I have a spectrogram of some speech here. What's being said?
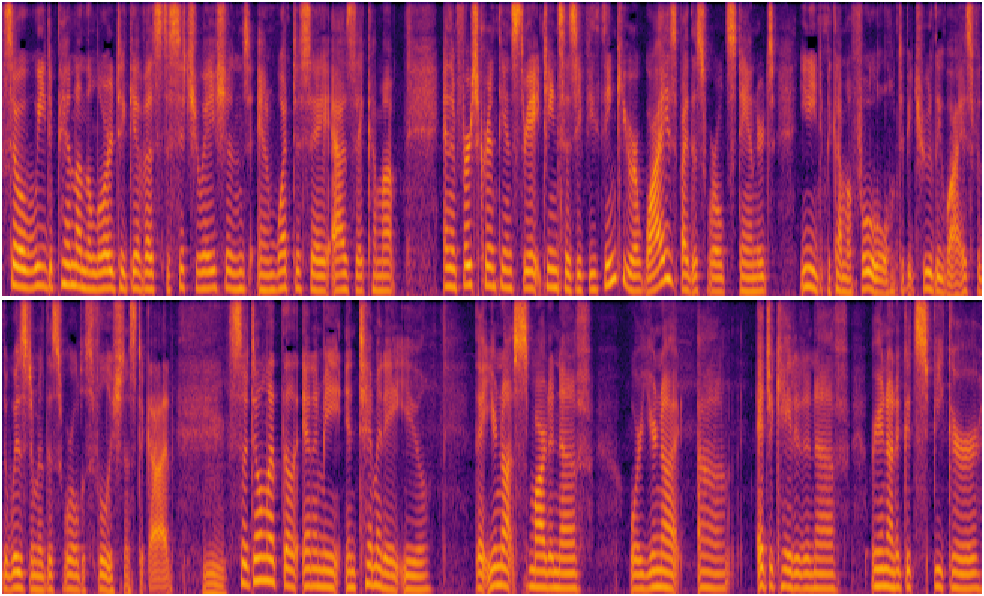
So we depend on the Lord to give us the situations and what to say as they come up. And then 1 Corinthians 3:18 says if you think you are wise by this world's standards, you need to become a fool to be truly wise, for the wisdom of this world is foolishness to God. So don't let the enemy intimidate you that you're not smart enough or you're not uh, educated enough or you're not a good speaker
